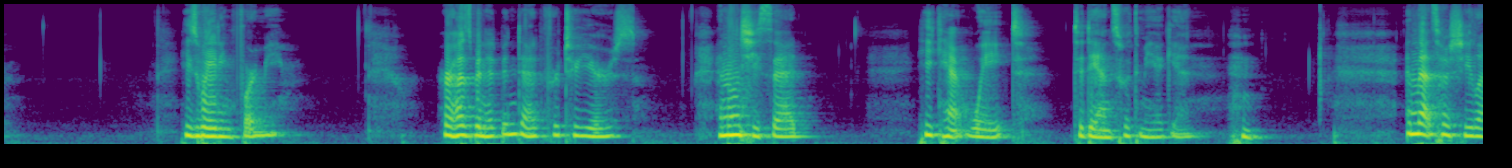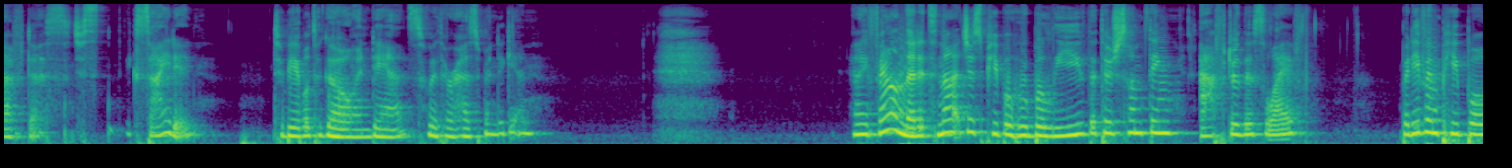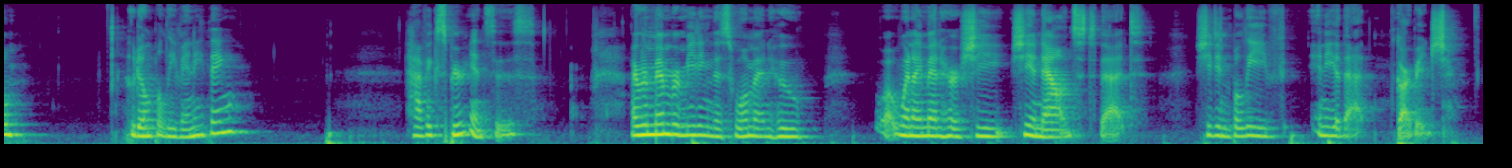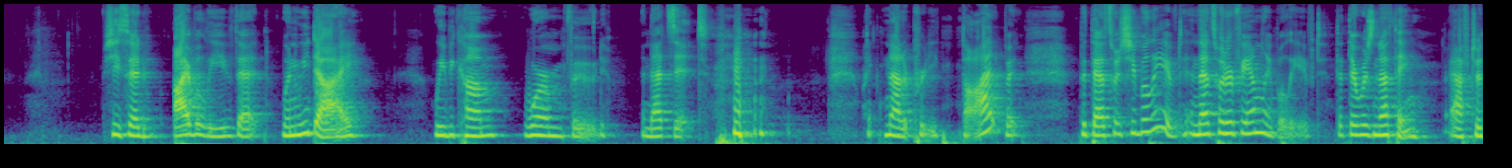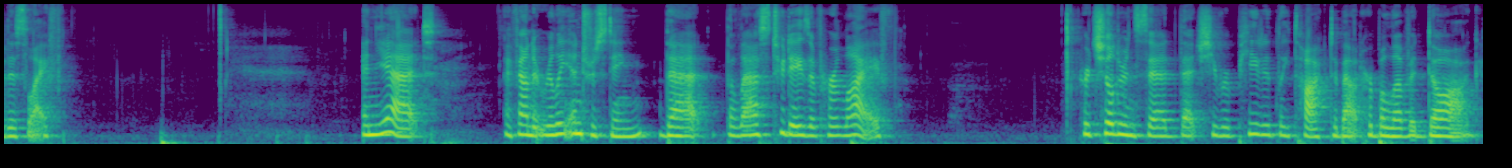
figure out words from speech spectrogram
He's waiting for me. Her husband had been dead for two years. And then she said, He can't wait to dance with me again. and that's how she left us, just excited to be able to go and dance with her husband again. And I found that it's not just people who believe that there's something after this life, but even people who don't believe anything have experiences. I remember meeting this woman who when I met her, she, she announced that she didn't believe any of that garbage. She said, I believe that when we die, we become worm food, and that's it. like, not a pretty thought, but, but that's what she believed, and that's what her family believed that there was nothing after this life. And yet, I found it really interesting that the last two days of her life, her children said that she repeatedly talked about her beloved dog,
